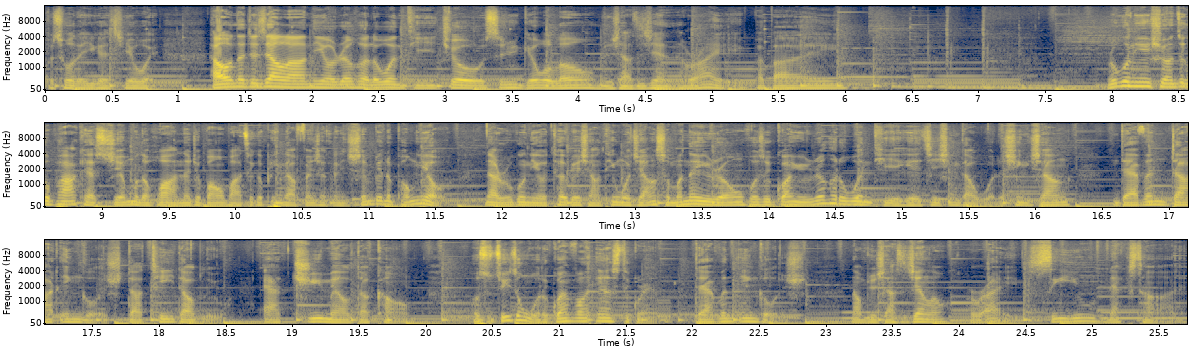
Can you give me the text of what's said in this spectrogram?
不错的一个结尾。好，那就这样了。你有任何的问题就私信给我喽。我们下次见，All right，拜拜。如果你也喜欢这个 podcast 节目的话，那就帮我把这个频道分享给你身边的朋友。那如果你有特别想听我讲什么内容，或是关于任何的问题，也可以寄信到我的信箱 devon dot english dot tw at gmail dot com，或是追踪我的官方 Instagram devon english。那我们就下次见喽，Alright，see you next time。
